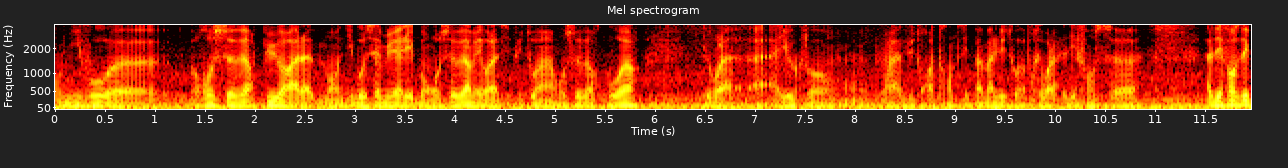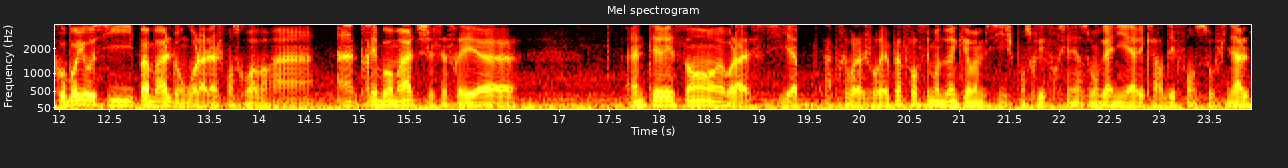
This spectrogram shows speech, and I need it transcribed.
au niveau receveur pur. Bon, Dibo Samuel est bon receveur, mais voilà, c'est plutôt un receveur coureur. Que voilà, Ayuk, on, l'a vu 3,30, c'est pas mal du tout. Après, voilà, la défense, la défense des Cowboys aussi pas mal. Donc voilà, là, je pense qu'on va avoir un, très beau match. Ça serait intéressant. voilà, si après, voilà, j'aurais pas forcément de vainqueur, même si je pense que les 49 vont gagner avec leur défense au final.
